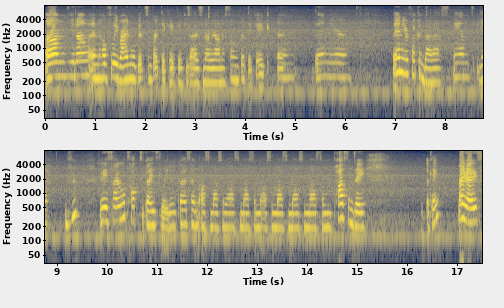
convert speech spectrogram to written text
um, you know, and hopefully Ryan will get some birthday cake if you guys know Rihanna's song Birthday Cake, and then you're, then you're fucking badass, and yeah. Okay, so I will talk to you guys later. You guys have an awesome, awesome, awesome, awesome, awesome, awesome, awesome, awesome, awesome possum day. Okay? Bye, guys.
